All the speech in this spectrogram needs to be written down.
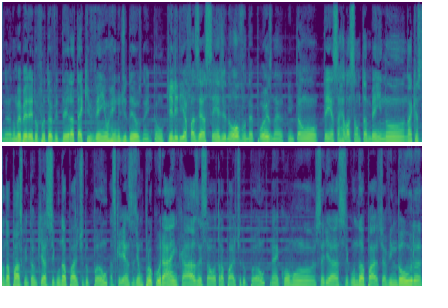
né, não beberei do fruto da videira até que venha o reino de Deus, né? Então, que ele iria fazer a ceia de novo depois, né? Então, tem essa relação também no, na questão da Páscoa. Então, que a segunda parte do pão, as crianças iam procurar em casa essa outra parte do pão, né? Como seria a segunda parte, a vindoura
